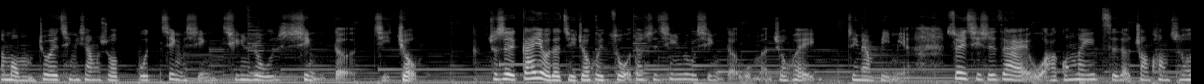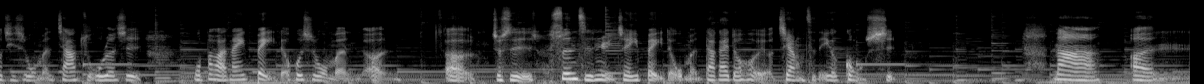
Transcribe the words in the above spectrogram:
那么我们就会倾向说不进行侵入性的急救，就是该有的急救会做，但是侵入性的我们就会尽量避免。所以其实在我阿公那一次的状况之后，其实我们家族无论是我爸爸那一辈的，或是我们呃呃就是孙子女这一辈的，我们大概都会有这样子的一个共识。那嗯。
